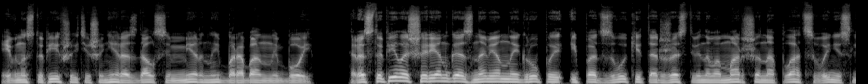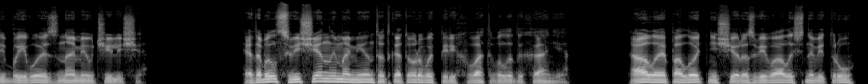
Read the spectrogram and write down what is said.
и в наступившей тишине раздался мерный барабанный бой. Расступилась шеренга знаменной группы, и под звуки торжественного марша на плац вынесли боевое знамя училища. Это был священный момент, от которого перехватывало дыхание. Алое полотнище развивалось на ветру,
